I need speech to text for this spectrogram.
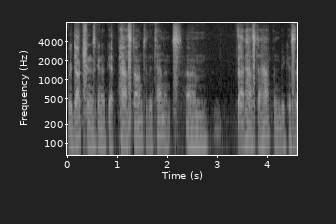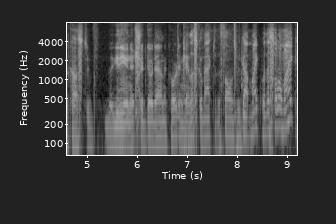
reduction is going to get passed on to the tenants. Um, that has to happen because the cost of the, the unit should go down accordingly. Okay, let's go back to the phones. We've got Mike with us. Hello, Mike.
